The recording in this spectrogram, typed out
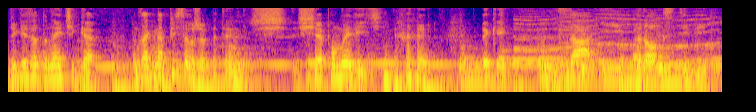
Dzięki za donajcika. On tak napisał, żeby ten się pomylić. Okej. Okay. Zyrox TV.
